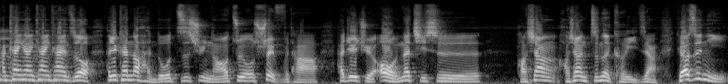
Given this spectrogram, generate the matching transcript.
他看一看看一看之后，他就看到很多资讯，然后最后说服他，他就会觉得哦，那其实。好像好像真的可以这样，可要是你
